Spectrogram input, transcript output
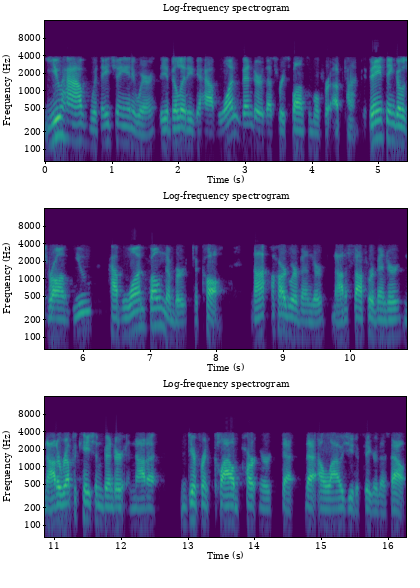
you have with HA Anywhere the ability to have one vendor that's responsible for uptime. If anything goes wrong, you have one phone number to call, not a hardware vendor, not a software vendor, not a replication vendor, and not a different cloud partner that that allows you to figure this out.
